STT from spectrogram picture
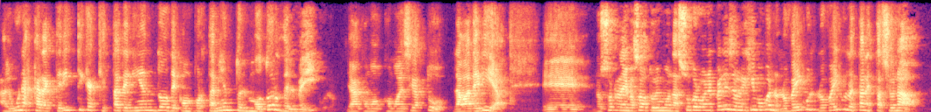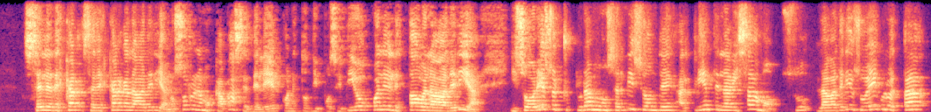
algunas características que está teniendo de comportamiento el motor del vehículo. Ya como, como decías tú, la batería. Eh, nosotros el año pasado tuvimos una súper buena experiencia, nos dijimos, bueno, los vehículos, los vehículos están estacionados, se, le descarga, se descarga la batería. Nosotros éramos capaces de leer con estos dispositivos cuál es el estado de la batería. Y sobre eso estructuramos un servicio donde al cliente le avisamos, su, la batería de su vehículo está,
